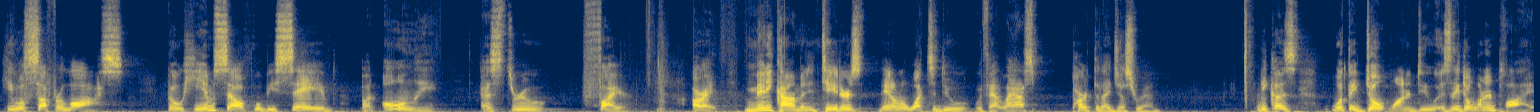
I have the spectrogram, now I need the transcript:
he will suffer loss, though he himself will be saved, but only as through fire. All right, many commentators, they don't know what to do with that last part that I just read. Because what they don't want to do is they don't want to imply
